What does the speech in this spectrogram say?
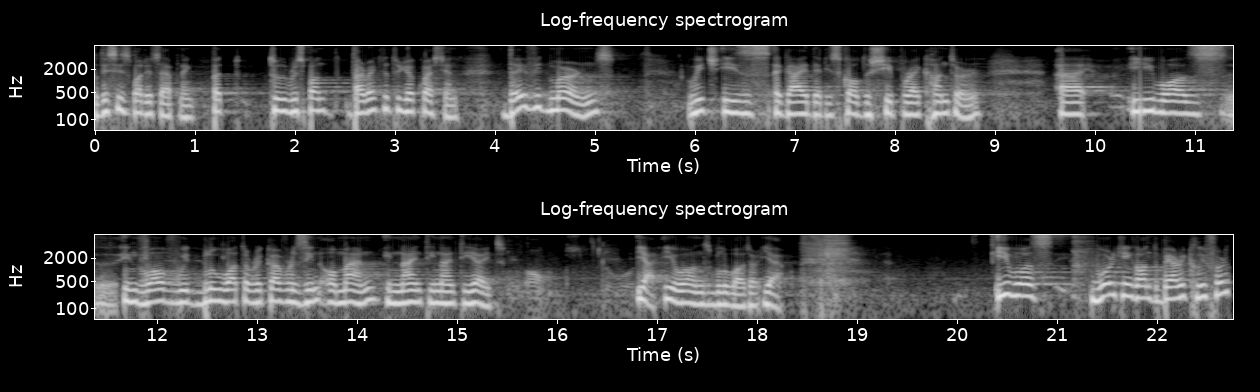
So this is what is happening. But to respond directly to your question, David Mearns, which is a guy that is called the shipwreck hunter, uh, he was uh, involved with blue water recoveries in Oman in 1998. Yeah, he owns Blue Water, yeah. He was working on the Barry Clifford.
